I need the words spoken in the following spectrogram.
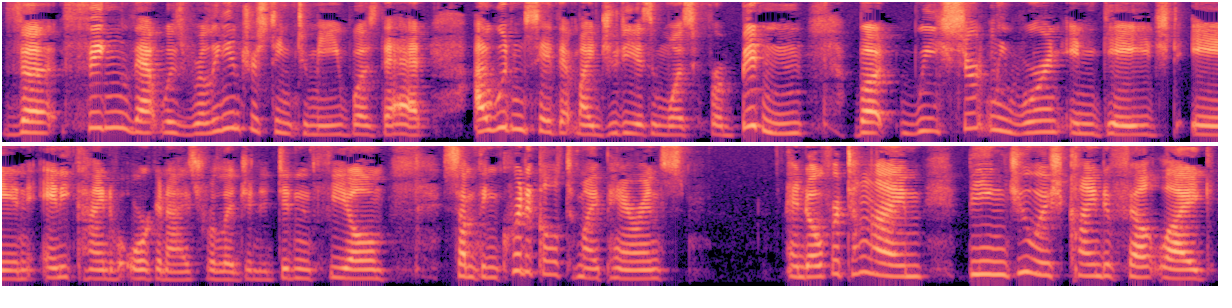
the thing that was really interesting to me was that I wouldn't say that my Judaism was forbidden, but we certainly weren't engaged in any kind of organized religion. It didn't feel something critical to my parents And over time, being Jewish kind of felt like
